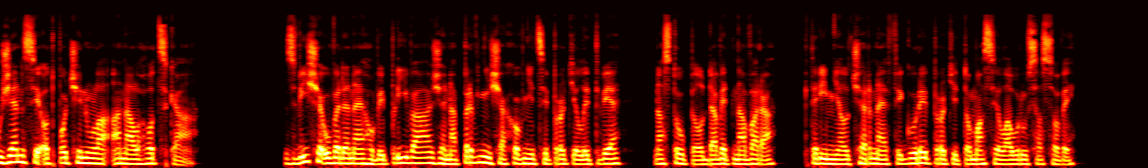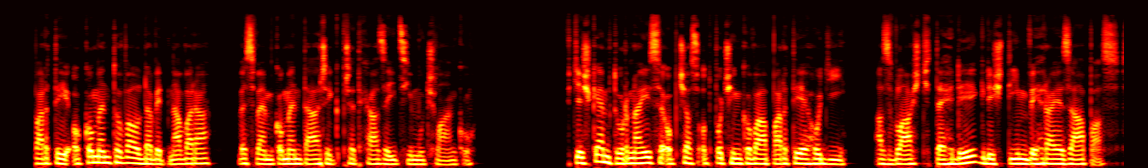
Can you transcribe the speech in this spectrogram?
U žen si odpočinula Anna Lhocká. Z výše uvedeného vyplývá, že na první šachovnici proti Litvě nastoupil David Navara, který měl černé figury proti Tomasi Laurusasovi. Partii okomentoval David Navara ve svém komentáři k předcházejícímu článku. V těžkém turnaji se občas odpočinková partie hodí, a zvlášť tehdy, když tým vyhraje zápas.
